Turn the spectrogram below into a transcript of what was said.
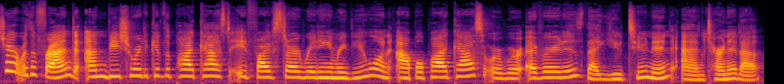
share it with a friend and be sure to give the podcast a five star rating and review on Apple Podcasts or wherever it is that you tune in and turn it up.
